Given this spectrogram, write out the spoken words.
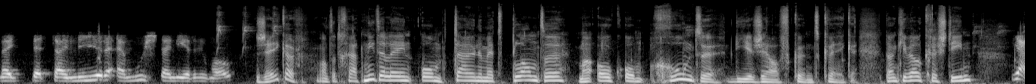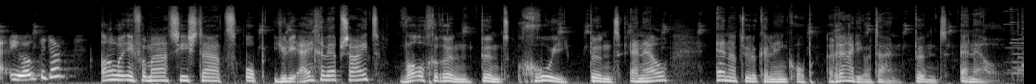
met, tuinieren en moestuinieren doen we ook. Zeker, want het gaat niet alleen om tuinen met planten, maar ook om groenten die je zelf kunt kweken. Dankjewel Christine. Ja, u ook bedankt. Alle informatie staat op jullie eigen website walgeren.groei.nl en natuurlijk een link op radiotuin.nl.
